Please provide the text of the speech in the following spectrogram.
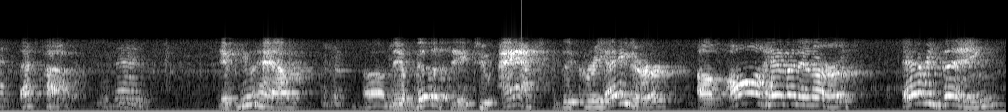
Amen. That's power. Amen. If you have uh, the ability to ask the creator of all heaven and earth, everything,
